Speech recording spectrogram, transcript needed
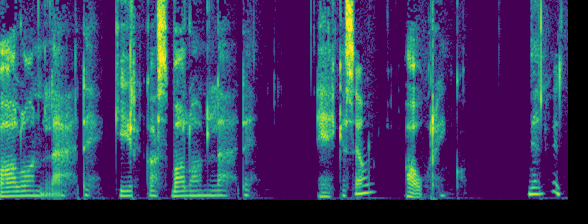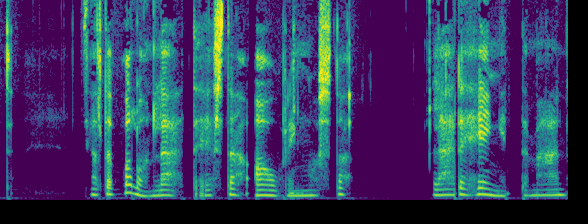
Valon lähde, kirkas valon lähde, ehkä se on aurinko. Ja nyt sieltä valon lähteestä auringosta lähde hengittämään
